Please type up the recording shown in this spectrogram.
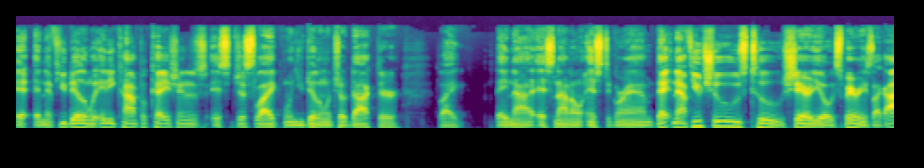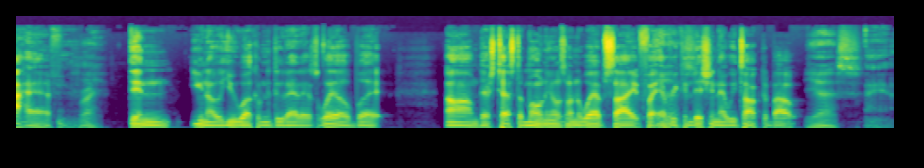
it, and if you're dealing with any complications, it's just like when you're dealing with your doctor. Like they not, it's not on Instagram. They, now, if you choose to share your experience, like I have, Right. then you know you're welcome to do that as well. But um, there's testimonials on the website for every condition that we talked about. Yes. Man.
